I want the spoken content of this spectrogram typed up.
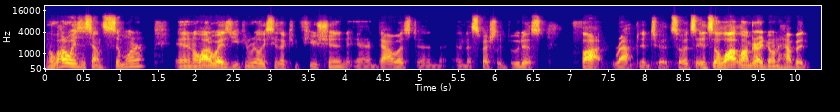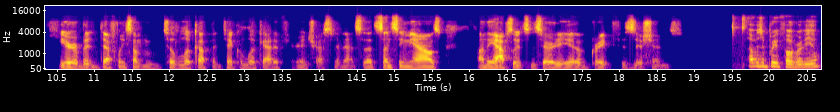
in a lot of ways, it sounds similar. And in a lot of ways, you can really see the Confucian and Taoist and, and especially Buddhist thought wrapped into it. So it's it's a lot longer. I don't have it here, but definitely something to look up and take a look at if you're interested in that. So that's Sun Simiao's on the absolute sincerity of great physicians. So that was a brief overview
